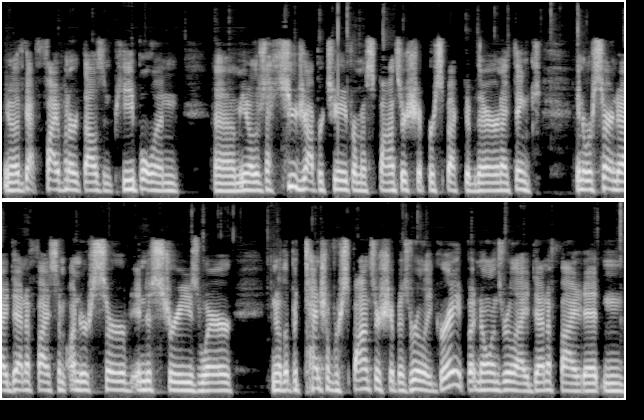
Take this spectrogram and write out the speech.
You know, they've got 500,000 people and, um, you know, there's a huge opportunity from a sponsorship perspective there. And I think, you know, we're starting to identify some underserved industries where, you know the potential for sponsorship is really great but no one's really identified it. And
